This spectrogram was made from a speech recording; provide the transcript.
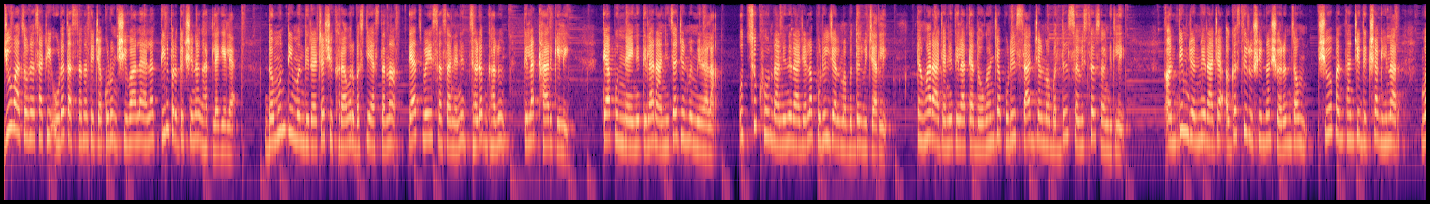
जीव वाचवण्यासाठी उडत असताना तिच्याकडून शिवालयाला तीन प्रदक्षिणा घातल्या गेल्या. दमून ती मंदिराच्या शिखरावर बसली असताना त्याच वेळी ससाण्याने झडप घालून तिला ठार केले. त्या पुण्याईने तिला राणीचा जन्म मिळाला. उत्सुक होऊन राणीने राजाला पुढील जन्माबद्दल विचारले. तेव्हा राजाने तिला त्या दोघांच्या पुढील सात जन्माबद्दल सविस्तर सांगितले. अंतिम जन्मी राजा अगस्ती ऋषींना शरण जाऊन शिवपंथांची दीक्षा घेणार व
